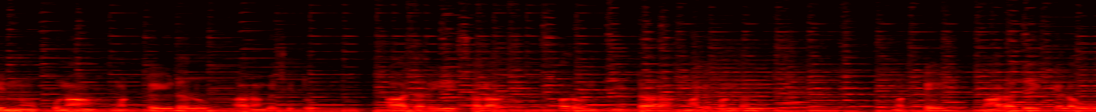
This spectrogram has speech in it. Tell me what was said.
ಚಿನ್ನು ಪುನಃ ಮೊಟ್ಟೆ ಇಡಲು ಆರಂಭಿಸಿತು. ಆದರೆ ಈ ಸಲ ಅರುಣ್ ನಿರ್ಧಾರ ಮಾಡಿಕೊಂಡನು. ಮೊಟ್ಟೆ ಮಾರದೆ ಕೆಲವು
